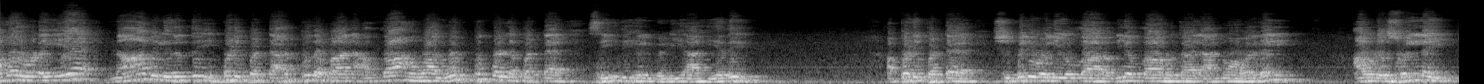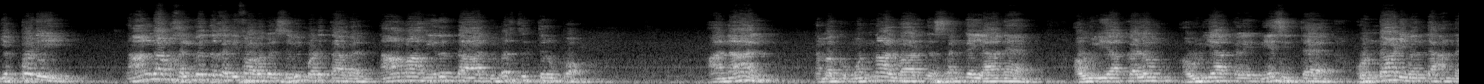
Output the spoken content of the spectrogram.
அவருடைய நாவில் இருந்து இப்படிப்பட்ட அற்புதமான அல்லாஹுவால் ஒப்புக்கொள்ளப்பட்ட செய்திகள் வெளியாகியது. அப்படிப்பட்ட ஷிபிலி ஒலியுல்லா ரதியுல்லாஹு தாலா அன்னு அவர்கள் அவருடைய சொல்லை எப்படி நான்காம் ஹல்பத்து ஹலீஃபா அவர்கள் செவிப்படுத்தார்கள். நாம இருந்தால் விமர்சித்திருப்போம். ஆனால் நமக்கு முன்னால் வாழ்ந்த சங்கையான அவுலியாக்களும் அவுலியாக்களை நேசித்த கொண்டாடி வந்த அந்த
